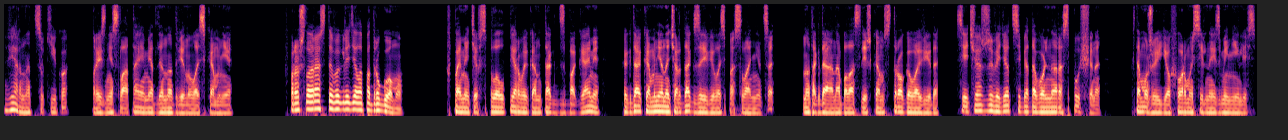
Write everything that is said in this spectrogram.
«Верно, Цукико», — произнесла та и медленно двинулась ко мне. «В прошлый раз ты выглядела по-другому». В памяти всплыл первый контакт с богами, когда ко мне на чердак заявилась посланница. Но тогда она была слишком строгого вида. Сейчас же ведет себя довольно распущенно — к тому же ее формы сильно изменились.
